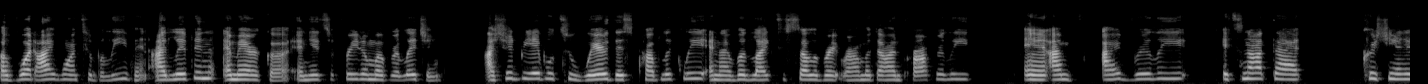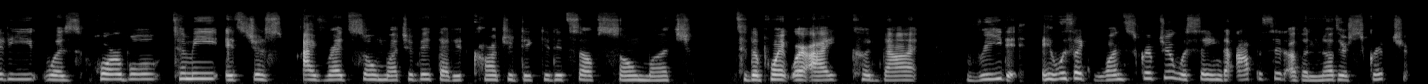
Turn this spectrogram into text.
of what I want to believe in. I live in America and it's a freedom of religion. I should be able to wear this publicly and I would like to celebrate Ramadan properly. And I'm I really it's not that Christianity was horrible to me. It's just I've read so much of it that it contradicted itself so much to the point where I could not read it. It was like one scripture was saying the opposite of another scripture.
